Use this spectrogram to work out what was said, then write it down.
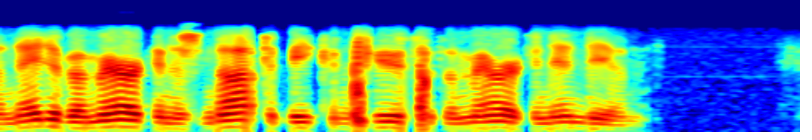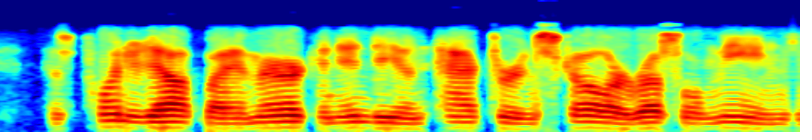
A Native American is not to be confused with American Indian. As pointed out by American Indian actor and scholar Russell Means,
